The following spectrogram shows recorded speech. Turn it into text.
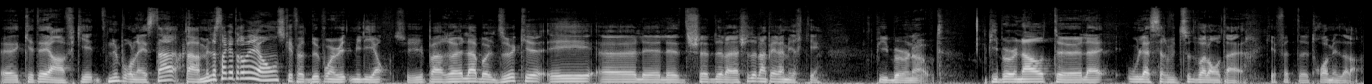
qui était en, qui est tenu pour l'instant par 1991, qui a fait 2,8 millions, suivi par euh, La Bolduc et le, le chef de la chef de l'Empire américain. Puis Burnout. Puis Burnout euh, la- ou La servitude volontaire, qui a fait euh, 3000 dollars.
